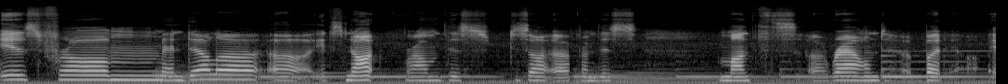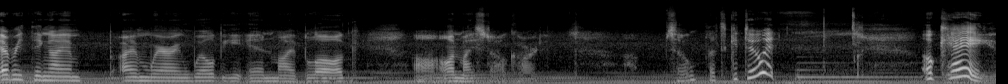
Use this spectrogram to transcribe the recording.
is from Mandala. Uh, it's not from this design from this month's round, but everything I am I'm wearing will be in my blog on my style card. so let's get to it. Okay,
